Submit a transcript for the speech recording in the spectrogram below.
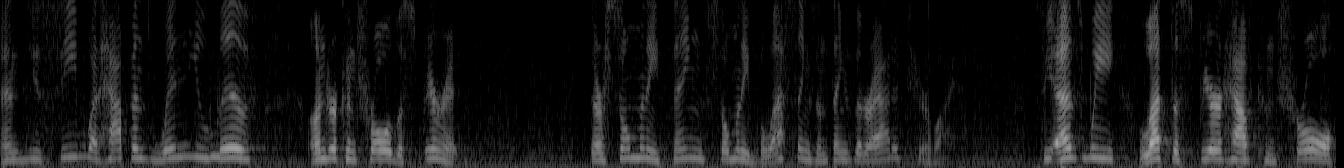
And you see what happens when you live under control of the Spirit? There are so many things, so many blessings and things that are added to your life. See, as we let the Spirit have control,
